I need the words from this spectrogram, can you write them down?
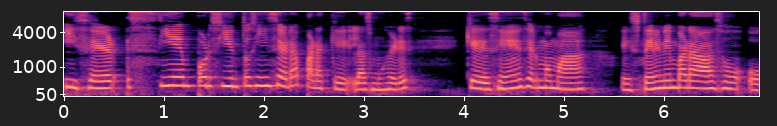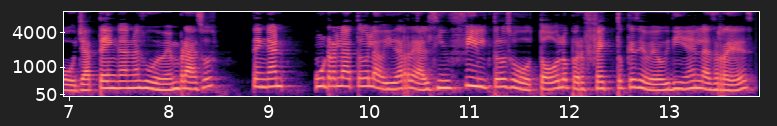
y ser 100% sincera para que las mujeres que deseen ser mamá, estén en embarazo o ya tengan a su bebé en brazos, tengan un relato de la vida real sin filtros o todo lo perfecto que se ve hoy día en las redes,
